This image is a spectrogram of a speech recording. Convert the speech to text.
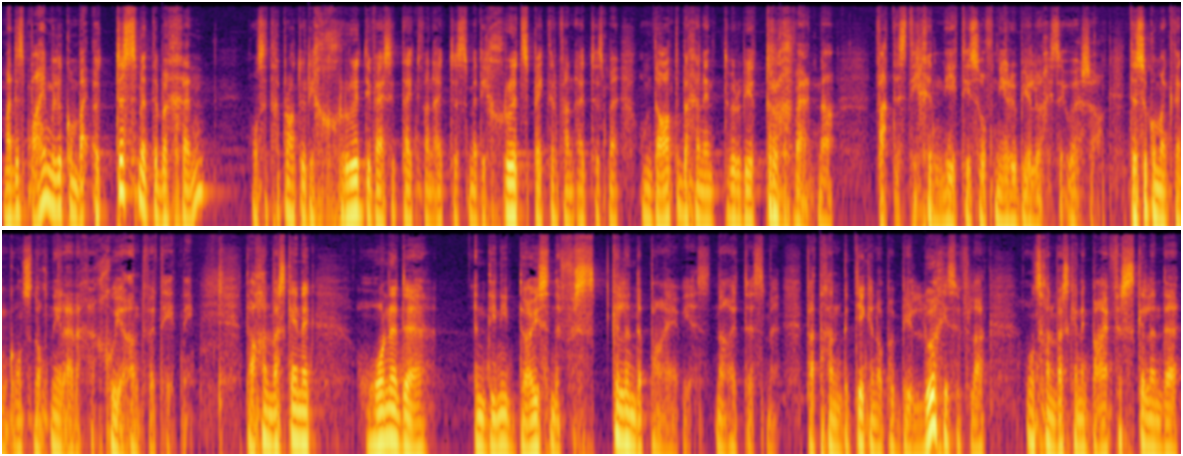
Maar dis baie moeilik om by autisme te begin. Ons het gepraat oor die groot diversiteit van autisme, die groot spektrum van autisme om daar te begin en te probeer terugwerk na wat is die genetiese of neurobiologiese oorsaak. Dis hoekom ek dink ons nog nie regtig 'n goeie antwoord het nie. Daar gaan waarskynlik honderde indien nie duisende verskillende paaie wees na autisme. Wat gaan beteken op 'n biologiese vlak? Ons gaan waarskynlik baie verskillende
